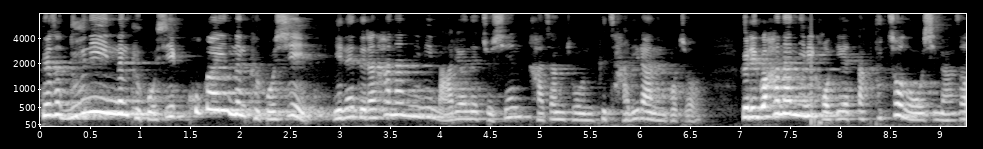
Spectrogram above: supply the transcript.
그래서 눈이 있는 그곳이, 코가 있는 그곳이 얘네들은 하나님이 마련해 주신 가장 좋은 그 자리라는 거죠. 그리고 하나님이 거기에 딱 붙여 놓으시면서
